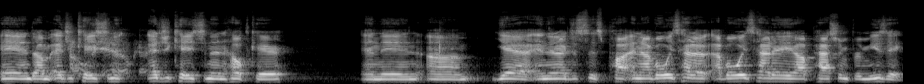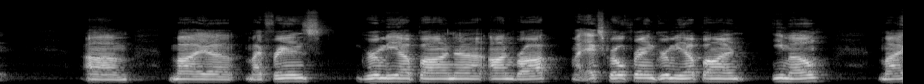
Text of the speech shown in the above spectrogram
and um, education, Oh, okay. education and healthcare, and then um, yeah, and then I just this pot, and I've always had a I've always had a uh, passion for music. Um, my uh, my friends grew me up on uh, on rock. My ex girlfriend grew me up on emo. My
